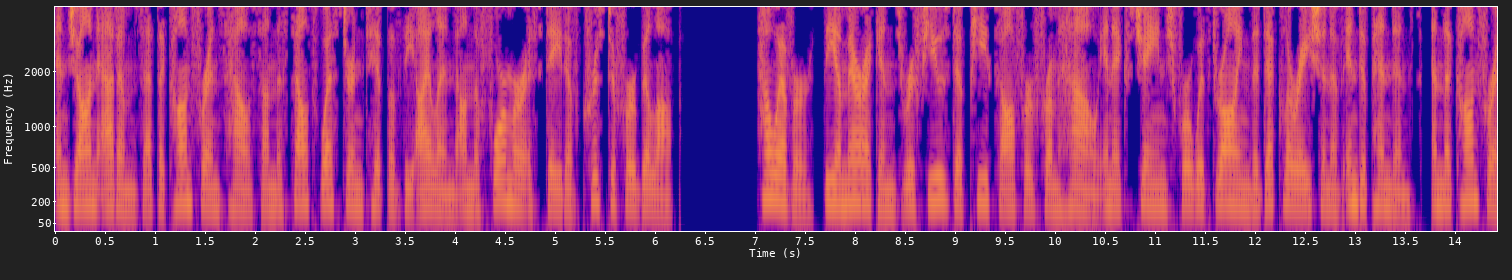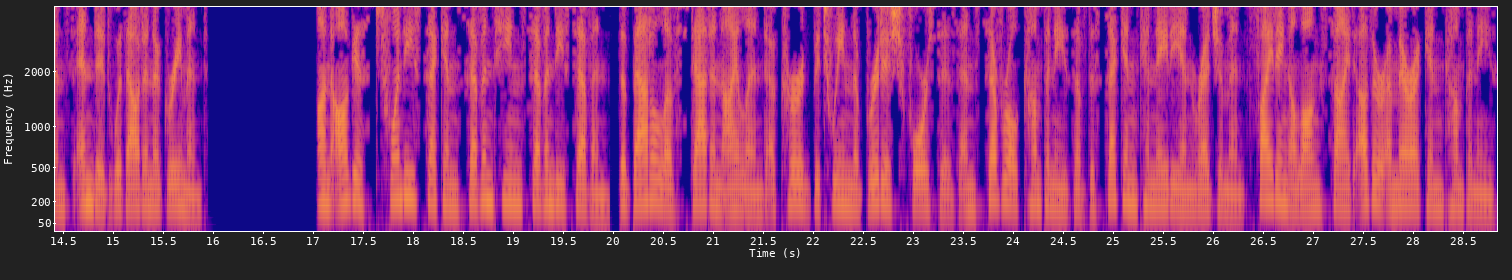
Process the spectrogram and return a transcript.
and John Adams at the Conference House on the southwestern tip of the island on the former estate of Christopher Billop. However, the Americans refused a peace offer from Howe in exchange for withdrawing the Declaration of Independence, and the conference ended without an agreement. On August 22, 1777, the Battle of Staten Island occurred between the British forces and several companies of the 2nd Canadian Regiment fighting alongside other American companies.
